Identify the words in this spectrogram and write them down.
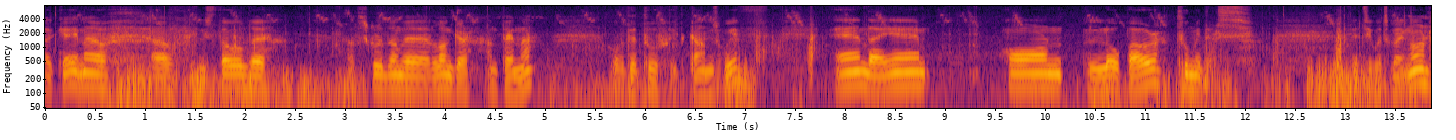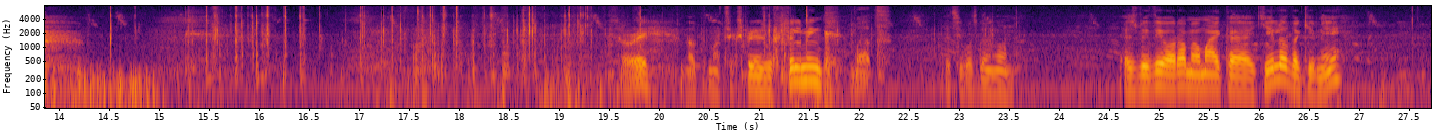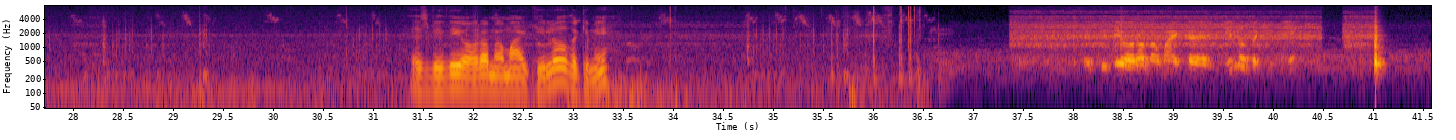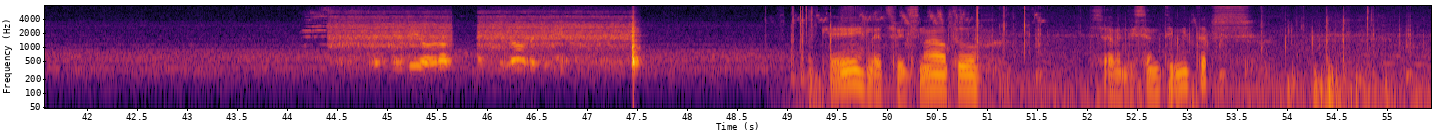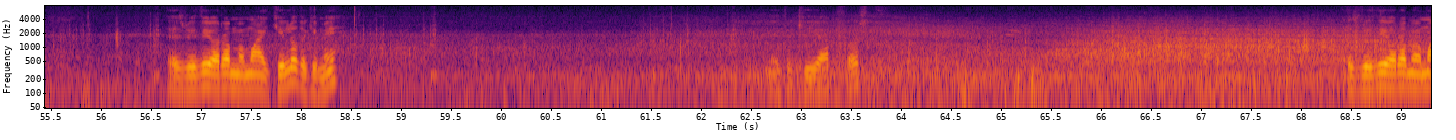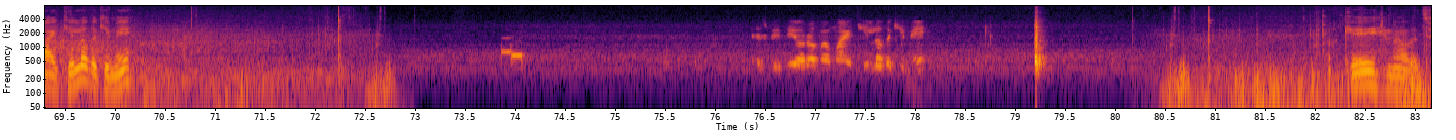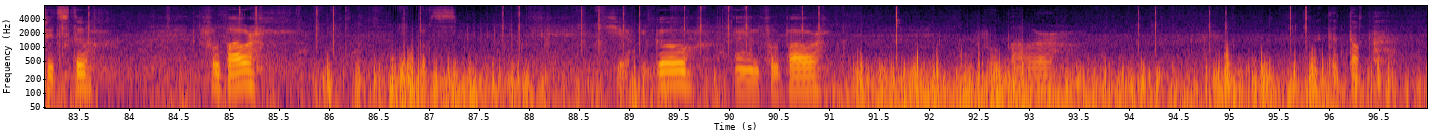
Okay, now I've installed the, I've screwed on the longer antenna of the two it comes with and I am on low power, 2 meters. Let's see what's going on. Sorry, not much experience with filming, but let's see what's going on. SV2 Romeo Mike Kilo, δοκιμή. SV2 Romeo Mike Kilo δοκιμή SV2 Romeo Mike Kilo δοκιμή SV2 Romeo Mike Kilo δοκιμή Okay, let's switch now to 70 centimeters. SV2 Romeo Mike Kilo δοκιμή Need to key up first. SV2 Romeo Mike Kilo, δοκιμή. SV2 Romeo Mike Kilo, δοκιμή. Okay, now let's switch to full power. Oops. Here we go, and full power. top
